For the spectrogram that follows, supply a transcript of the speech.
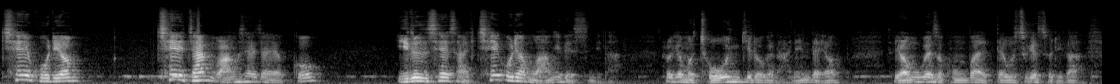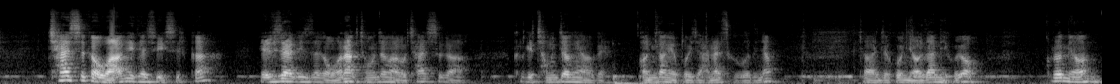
최고령 최장 왕세자였고 73살 최고령 왕이 됐습니다. 그렇게 뭐 좋은 기록은 아닌데요. 영국에서 공부할 때 우스갯소리가 찰스가 왕이 될 수 있을까? 엘리자베스가 워낙 정정하고 찰스가 그렇게 정정하게 건강해 보이지 않았을 거거든요. 자, 이제 그건 여담이고요. 그러면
